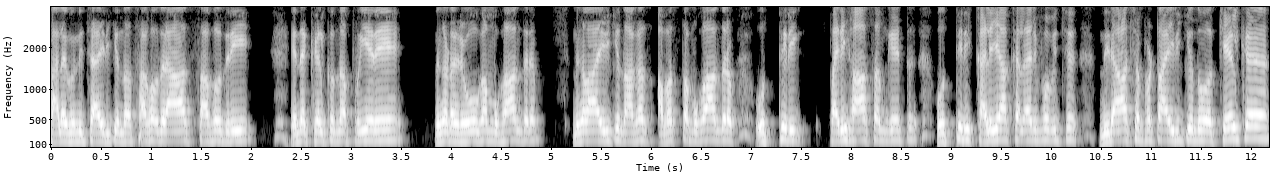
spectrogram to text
തലകുനിച്ചായിരിക്കുന്ന സഹോദര സഹോദരി എന്നെ കേൾക്കുന്ന പ്രിയരെ നിങ്ങളുടെ രോഗം മുഖാന്തരം നിങ്ങളായിരിക്കുന്ന അക അവസ്ഥ മുഖാന്തരം ഒത്തിരി പരിഹാസം കേട്ട് ഒത്തിരി കളിയാക്കൽ അനുഭവിച്ച് നിരാശപ്പെട്ടായിരിക്കുന്നു കേൾക്ക്.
